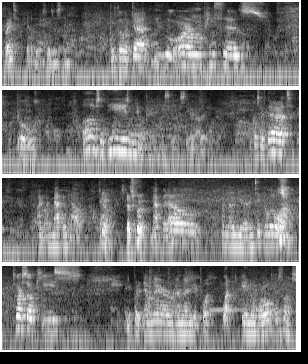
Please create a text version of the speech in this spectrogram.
right? Yeah, are this and We'll go like that. These little arm pieces go. Oh, so these, okay, I see, I see, I got it. It goes like that. I'm, I'm mapping it out. Yeah, that's good. Map it out, and then you, you take the little torso piece, and you put it down there, and then you put, what in the world is this?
